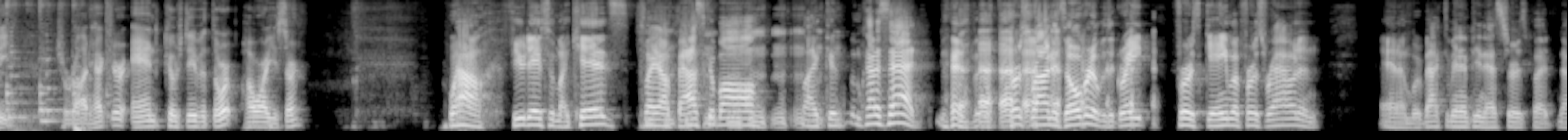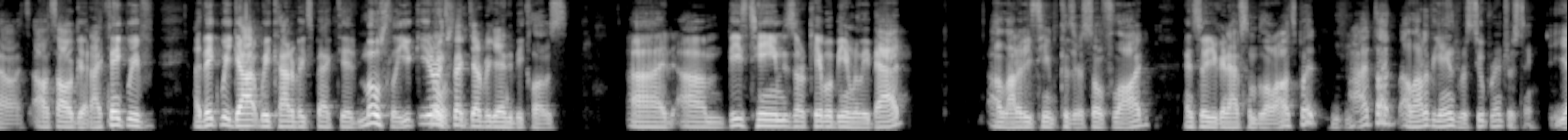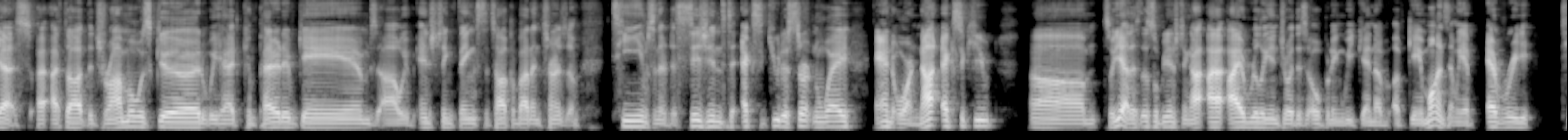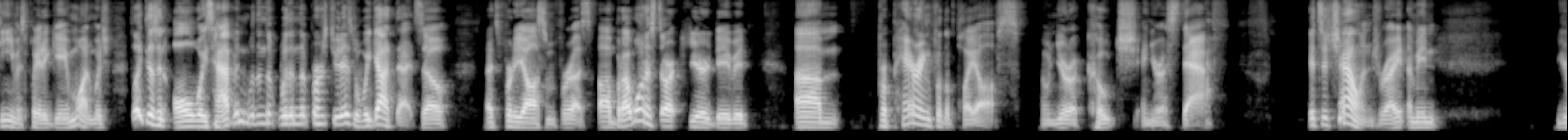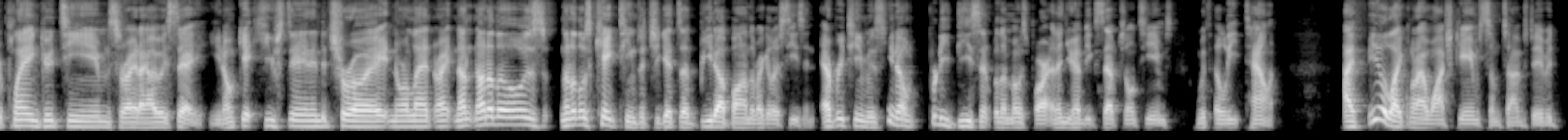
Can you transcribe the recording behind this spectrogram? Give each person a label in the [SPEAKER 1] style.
[SPEAKER 1] me, Jarod Hector, and Coach David Thorpe. How are you, sir?
[SPEAKER 2] Wow, a few days with my kids, playoff basketball. like I'm kind of sad. first round is over. It was a great first game of first round, and and we're back to being empty nesters. But no, it's, it's all good. I think we've, I think we got we kind of expected mostly. You, you don't mostly. expect every game to be close. Uh, um, these teams are capable of being really bad. A lot of these teams because they're so flawed and so you're going to have some blowouts. But mm-hmm. I thought a lot of the games were super interesting.
[SPEAKER 1] Yes, I, I thought the drama was good. We had competitive games. Uh, we have interesting things to talk about in terms of teams and their decisions to execute a certain way and or not execute. Um, so yeah, this, this will be interesting. I, I, I really enjoyed this opening weekend of, of game ones, and we have every team has played a game one, which I feel like doesn't always happen within the within the first two days, but we got that. So that's pretty awesome for us. Um, but I want to start here, David. Um, preparing for the playoffs when you're a coach and you're a staff, it's a challenge, right? I mean, you're playing good teams, right? I always say you don't get Houston and Detroit and Orlando, right? None, none of those, none of those cake teams that you get to beat up on the regular season. Every team is, you know, pretty decent for the most part, and then you have the exceptional teams with elite talent. I feel like when I watch games sometimes, David,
